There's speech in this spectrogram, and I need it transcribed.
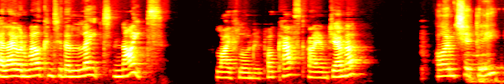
Hello and welcome to the late night Life Laundry podcast. I am Gemma. I'm Chippy,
